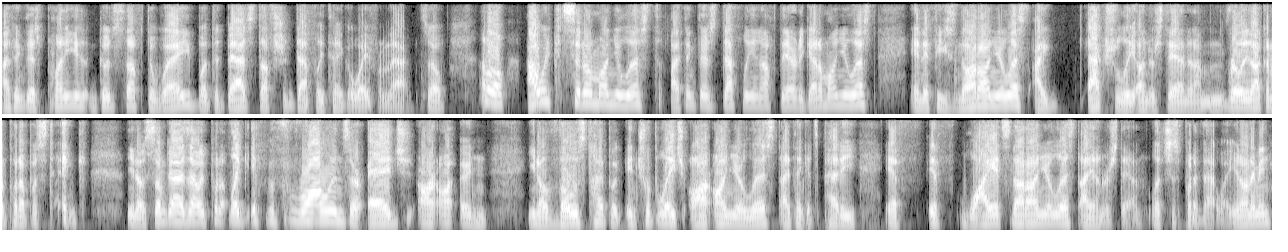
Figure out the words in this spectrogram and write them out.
I think there's plenty of good stuff to weigh, but the bad stuff should definitely take away from that. So I don't know. I would consider him on your list. I think there's definitely enough there to get him on your list. And if he's not on your list, I actually understand, and I'm really not going to put up a stink. You know, some guys I would put up like if, if Rollins or Edge aren't on, and you know those type of in Triple H aren't on your list, I think it's petty. If if Wyatt's not on your list, I understand. Let's just put it that way. You know what I mean?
